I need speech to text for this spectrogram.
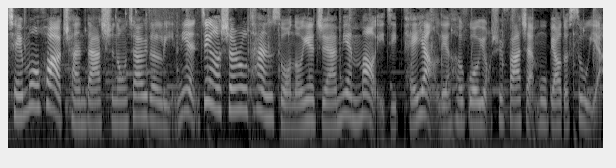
潜移默化传达食农教育的理念，进而深入探索农业治安面貌，以及培养联合国永续发展目标的素养。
